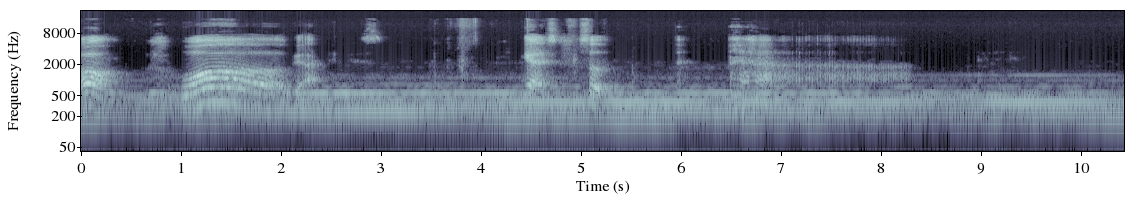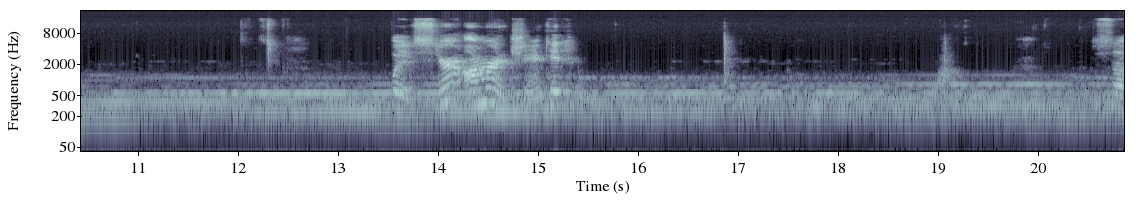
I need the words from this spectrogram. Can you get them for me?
Oh. Whoa, guys. Guys, so Wait, is your armor enchanted? Wow. So,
